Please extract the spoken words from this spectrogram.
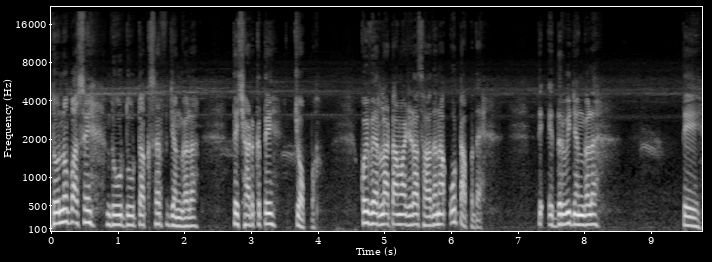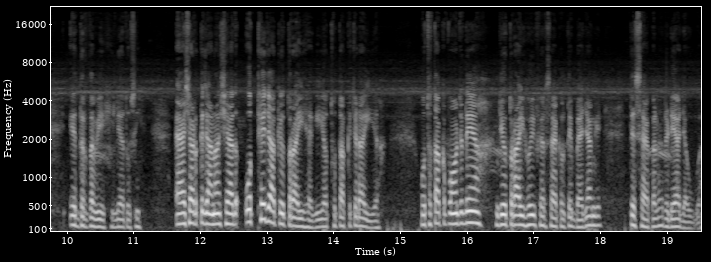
ਦੋਨੋਂ ਪਾਸੇ ਦੂਰ ਦੂਰ ਤੱਕ ਸਿਰਫ ਜੰਗਲ ਹੈ ਤੇ ਸੜਕ ਤੇ ਚੁੱਪ। ਕੋਈ ਵਿਰਲਾ ਟਾਵਾ ਜਿਹੜਾ ਸਾਧਨ ਆ, ਉਹ ਟੱਪਦਾ ਹੈ। ਤੇ ਇੱਧਰ ਵੀ ਜੰਗਲ ਹੈ ਤੇ ਇੱਧਰ ਤਾਂ ਵੇਖ ਹੀ ਲਿਆ ਤੁਸੀਂ। ਐ ਸੜਕ ਜਾਣਾ ਸ਼ਾਇਦ ਉੱਥੇ ਜਾ ਕੇ ਉਤਰਾਈ ਹੈਗੀ ਆ, ਉੱਥੋਂ ਤੱਕ ਚੜਾਈ ਆ। ਉੱਥੋਂ ਤੱਕ ਪਹੁੰਚਦੇ ਆ, ਜੇ ਉਤਰਾਈ ਹੋਈ ਫਿਰ ਸਾਈਕਲ ਤੇ ਬਹਿ ਜਾਾਂਗੇ ਤੇ ਸਾਈਕਲ ਰੜਿਆ ਜਾਊਗਾ।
